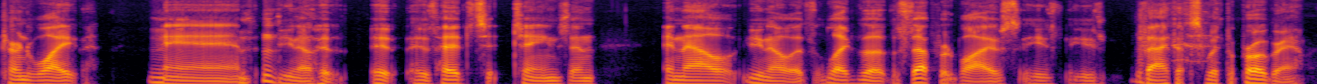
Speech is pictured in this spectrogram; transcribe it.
turned white, Mm. and you know his his, his head changed, and and now you know it's like the the Stepford Wives. He's he's back up with the program.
